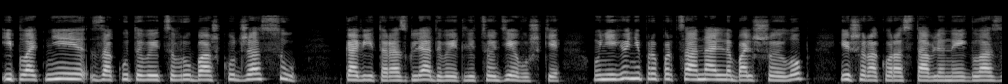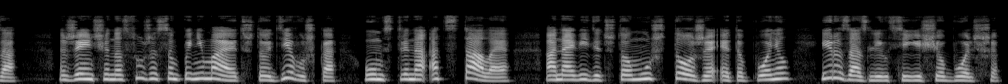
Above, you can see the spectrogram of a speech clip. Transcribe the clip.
и плотнее закутывается в рубашку Джасу. Кавита разглядывает лицо девушки. У нее непропорционально большой лоб и широко расставленные глаза — Женщина с ужасом понимает, что девушка умственно отсталая. Она видит, что муж тоже это понял и разозлился еще больше.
